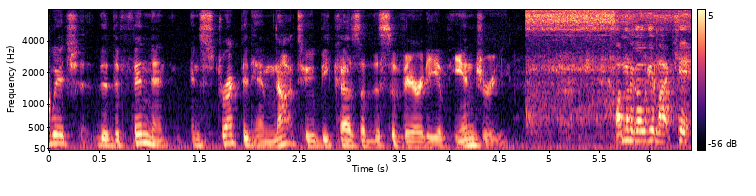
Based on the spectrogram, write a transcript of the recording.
which the defendant instructed him not to because of the severity of the injury. I'm gonna go get my kit.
